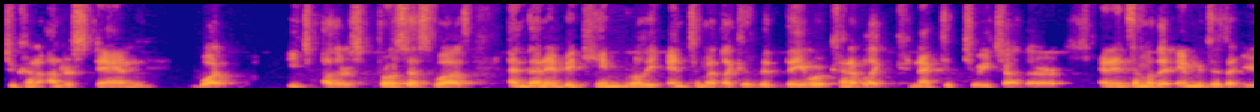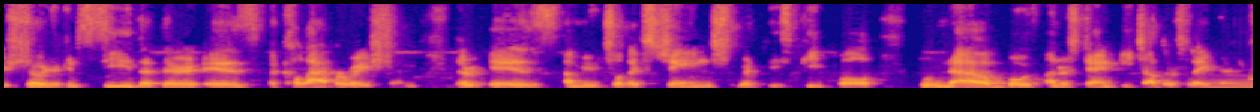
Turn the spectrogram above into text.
to kind of understand what each other's process was and then it became really intimate like they were kind of like connected to each other. And in some of the images that you show you can see that there is a collaboration. There is a mutual exchange with these people who now both understand each other's labors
